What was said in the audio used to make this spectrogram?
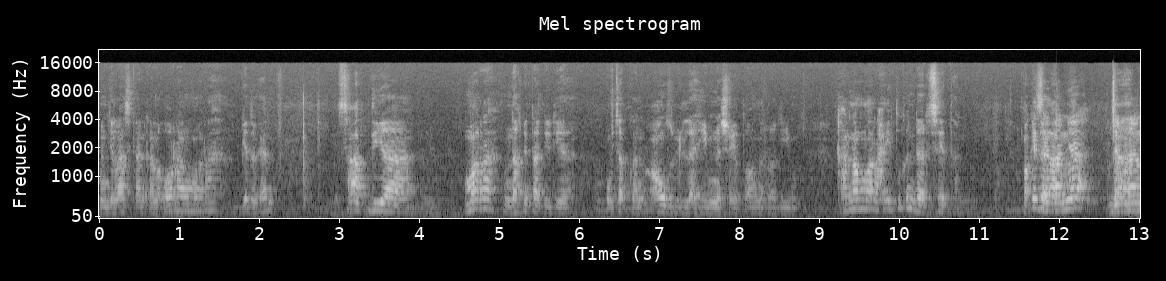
menjelaskan kalau orang marah gitu kan saat dia marah hendaknya tadi dia mengucapkan auzubillahi minasyaitonirrajim karena marah itu kan dari setan makanya dalam- Setannya jangan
